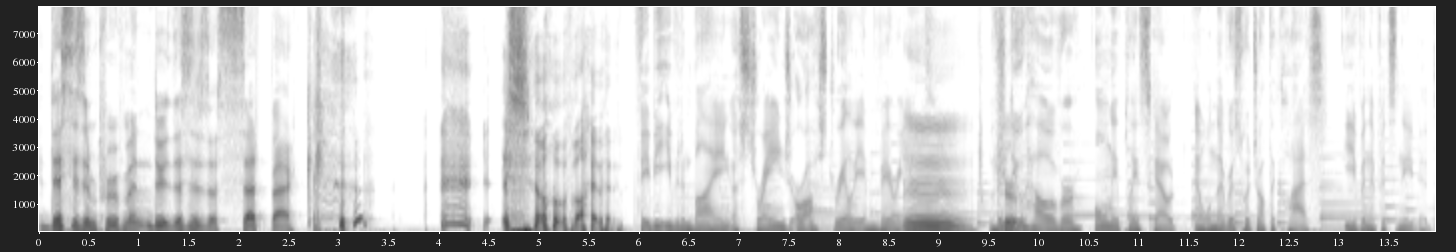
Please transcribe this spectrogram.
This is improvement? Dude, this is a setback. so violent. Maybe even buying a strange or Australian variant. Mm, They true. do, however, only play scout and will never switch off the class, even if it's needed.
